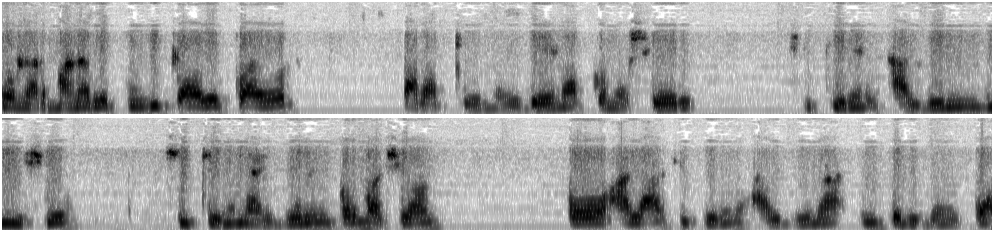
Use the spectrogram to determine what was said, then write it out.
con la hermana República del Ecuador para que nos den a conocer si tienen algún indicio, si tienen alguna información ojalá si tienen alguna inteligencia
